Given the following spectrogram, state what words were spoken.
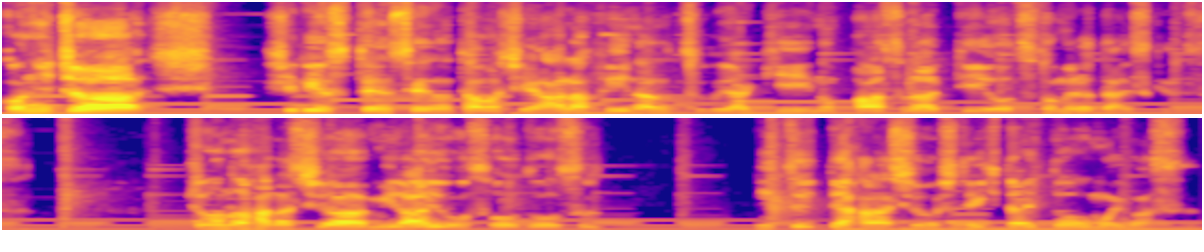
こんにちは。シリウス転生の魂アラフィーナのつぶやきのパーソナリティを務める大輔です。今日の話は未来を想像するについて話をしていきたいと思います。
